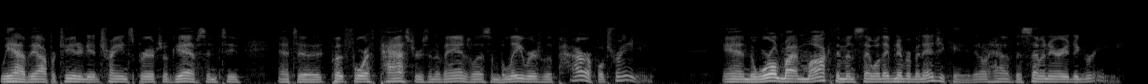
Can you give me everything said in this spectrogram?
We have the opportunity to train spiritual gifts and to and to put forth pastors and evangelists and believers with powerful training. And the world might mock them and say, well, they've never been educated. They don't have the seminary degree.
